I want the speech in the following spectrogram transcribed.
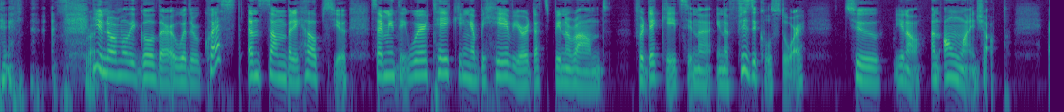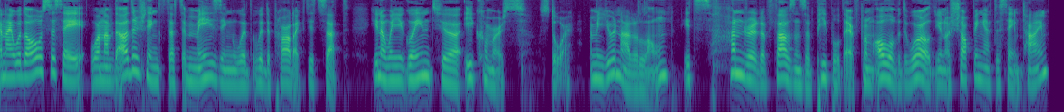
right. You normally go there with a request and somebody helps you. So I mean, we're taking a behavior that's been around for decades in a in a physical store to, you know, an online shop. And I would also say one of the other things that's amazing with with the product is that, you know, when you go into an e-commerce store, I mean, you're not alone. It's hundreds of thousands of people there from all over the world, you know, shopping at the same time.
